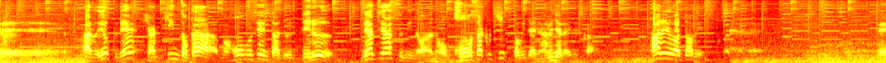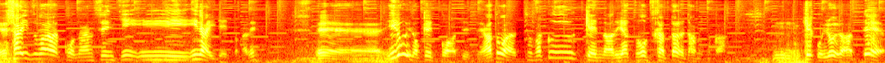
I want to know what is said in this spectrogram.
えーあの、よくね、100均とか、まあ、ホームセンターで売ってる、夏休みのあの、工作キットみたいなのあるじゃないですか。あれはダメとかね。えーサイズはこう何センチ以内でとかね。えーいろいろ結構あってですね。あとは著作権のあるやつを使ったらダメとか。うん、結構いろいろあって、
